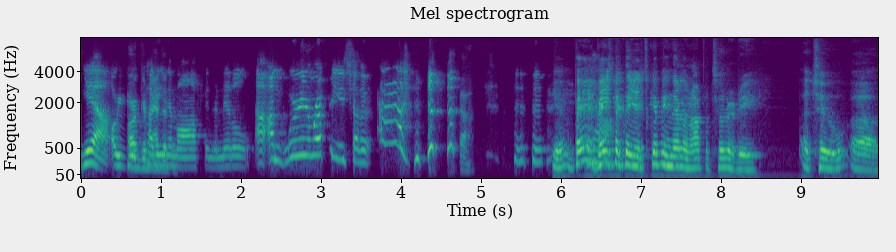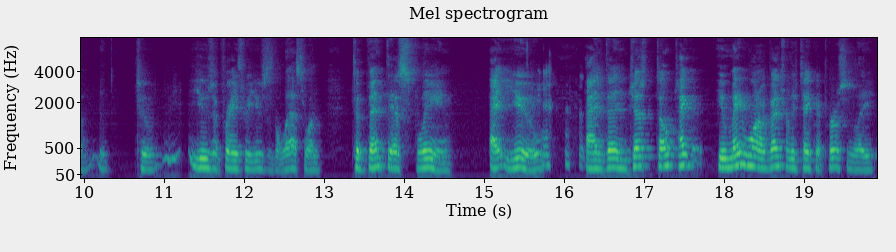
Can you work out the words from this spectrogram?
Yeah, or you're cutting them off in the middle. I, I'm, we're interrupting each other. Ah! Yeah, ba- Yeah. basically, it's giving them an opportunity uh, to uh, to use a phrase we used as the last one to vent their spleen at you, and then just don't take it. You may want to eventually take it personally,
